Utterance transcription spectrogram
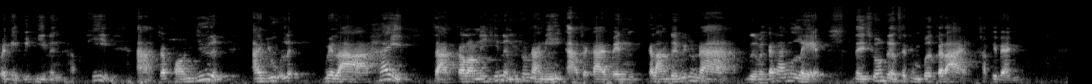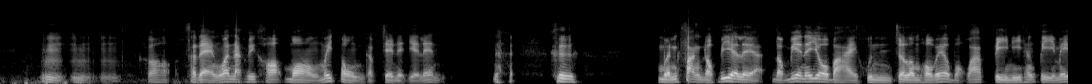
เป็นอีกวิธีหนึ่งครับที่อาจจะพอยืดอายุเวลาให้จากกรณีที่หนึ่งมิถุนายนนี้อาจจะกลายเป็นกลางเดือนมิถุนาหรือแม้กระทั่ง late ในช่วงเดือน September ก็ได้ครับพี่แบงค์อืมอืมอืมก็แสดงว่านักวิเคราะห์มองไม่ตรงกับเจเน็ตเยเลนคือเหมือนฝั่งดอกเบี้ยเลยอะดอกเบี้ยนโยบายคุณเจอโรมพาวเวลบอกว่าปีนี้ทั้งปีไม่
